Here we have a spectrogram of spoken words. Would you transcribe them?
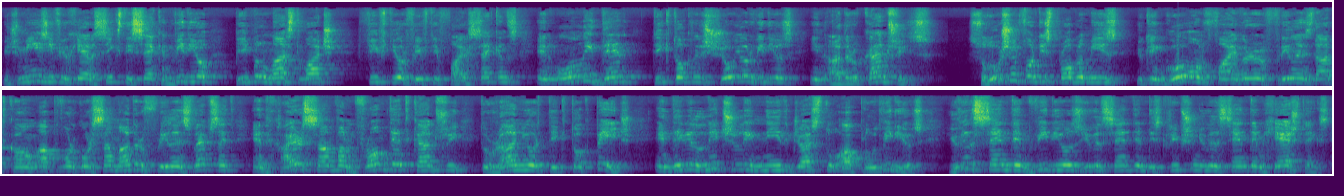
Which means if you have a 60 second video, people must watch 50 or 55 seconds and only then TikTok will show your videos in other countries. Solution for this problem is you can go on Fiverr, freelance.com, Upwork or some other freelance website and hire someone from that country to run your TikTok page and they will literally need just to upload videos. You will send them videos, you will send them description, you will send them hashtags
